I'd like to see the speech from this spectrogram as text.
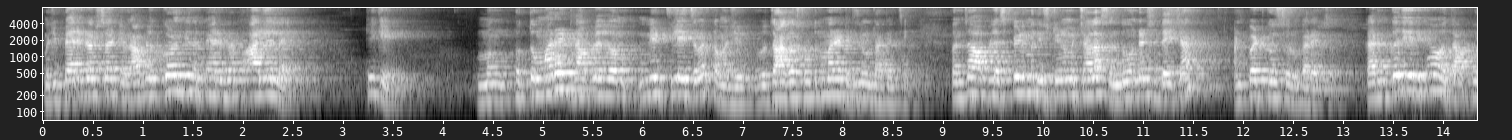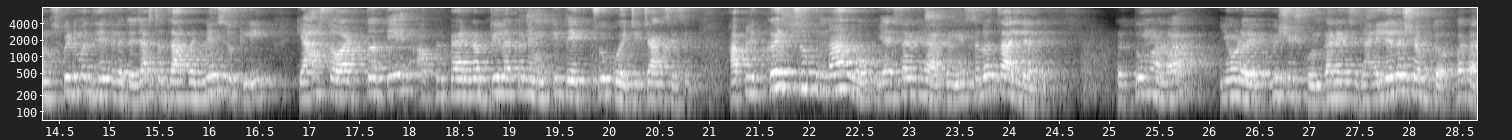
म्हणजे पॅरेग्राफसाठी आपलं कळून तिथं पॅरेग्राफ आलेला आहे. ठीक आहे? मग फक्त मराठीत आपल्याला नीट लिहायचं बरं का म्हणजे जागा सोडून मराठीत लिहून टाकायचे. पण जा आपल्या स्पीडमध्ये स्टेडमध्ये चाल असेल दोन रेषा द्यायच्या आणि पटकन सुरू करायचं. कारण कधी कधी काय होतं आपण स्पीडमध्ये लिहित तर जास्त जागा नाही सुटली की असं वाटतं ते आपण पॅराग्राफ दिला का नाही मग तिथे एक चूक व्हायची चान्सेस आहे. आपली काहीच चूक नाही हो यासाठी आता हे सगळं चाललेलं आहे. तर तुम्हाला एवढं एक विशेष खून करायची. राहिलेला शब्द बघा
